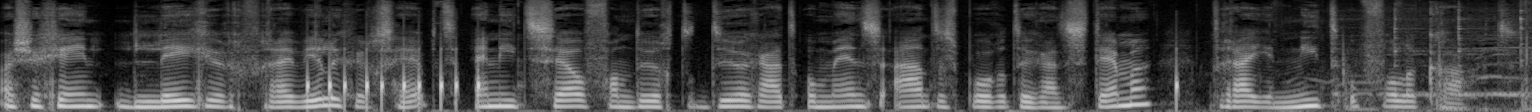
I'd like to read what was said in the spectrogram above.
als je geen leger vrijwilligers hebt en niet zelf van deur tot deur gaat om mensen aan te sporen te gaan stemmen, draai je niet op volle kracht.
